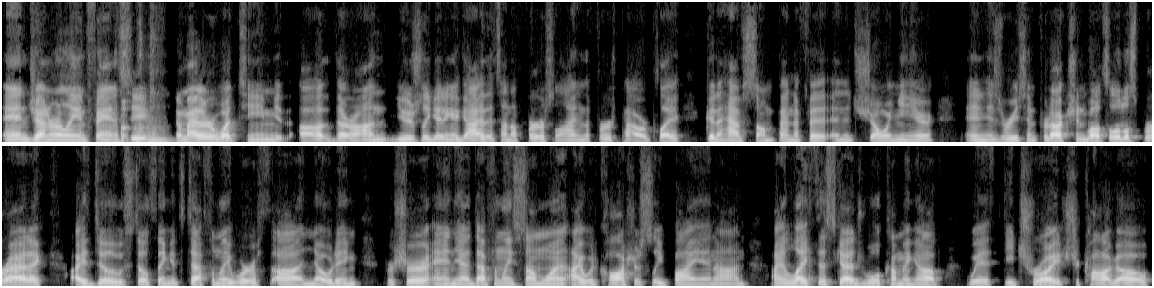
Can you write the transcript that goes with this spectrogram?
And generally in fantasy, no matter what team uh, they're on, usually getting a guy that's on the first line, the first power play, going to have some benefit, and it's showing here in his recent production. While it's a little sporadic, I do still think it's definitely worth uh, noting for sure. And yeah, definitely someone I would cautiously buy in on. I like the schedule coming up with Detroit, Chicago,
